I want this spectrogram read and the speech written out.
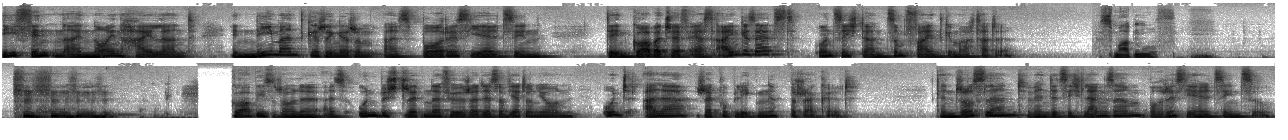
Die finden einen neuen Heiland in niemand Geringerem als Boris Jelzin, den Gorbatschow erst eingesetzt und sich dann zum Feind gemacht hatte. Smart Move. Gorbis Rolle als unbestrittener Führer der Sowjetunion und aller Republiken bröckelt. Denn Russland wendet sich langsam Boris Jelzin zu.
